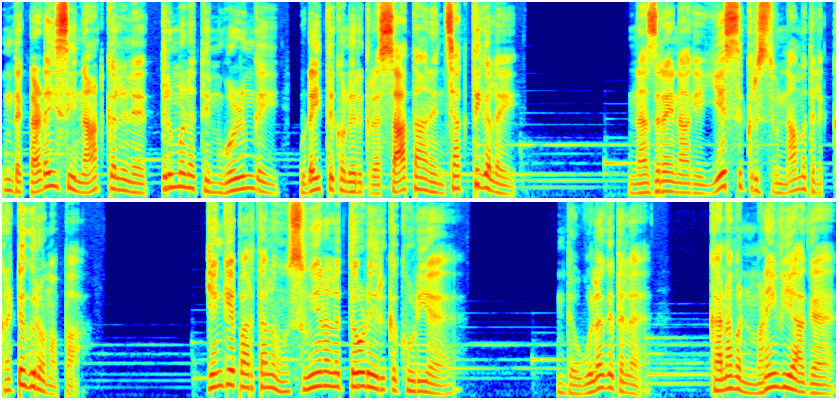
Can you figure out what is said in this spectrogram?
இந்த கடைசி நாட்களிலே திருமணத்தின் ஒழுங்கை உடைத்துக் கொண்டிருக்கிற சாத்தானின் சக்திகளை நசரேனாகிய இயேசு கிறிஸ்துவின் நாமத்தில் கட்டுகிறோம் அப்பா. எங்கே பார்த்தாலும் சுயநலத்தோடு இருக்கக்கூடிய இந்த உலகத்துல கணவன் மனைவியாக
